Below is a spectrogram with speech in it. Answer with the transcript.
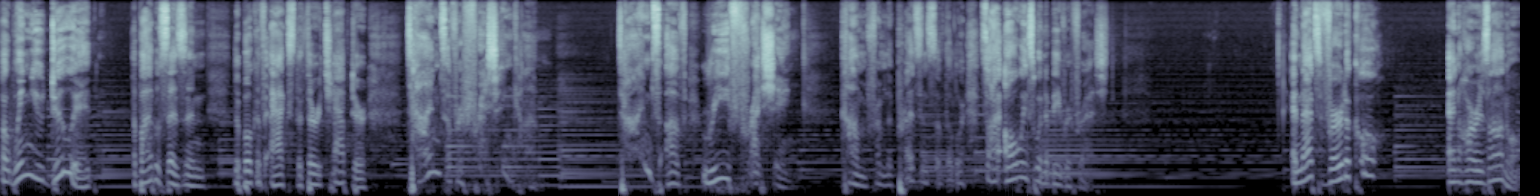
But when you do it, the Bible says in the book of Acts, the third chapter, times of refreshing come. Times of refreshing come from the presence of the Lord. So I always want to be refreshed. And that's vertical and horizontal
